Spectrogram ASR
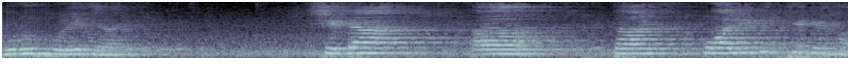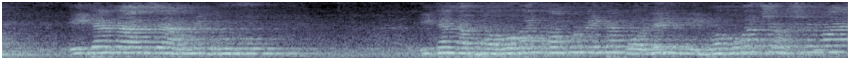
গুরু হয়ে যায়। সেটা তার কোয়ালিটির থেকে হয়। এটা না যে আমি গুরু এটা না, ভগবান কখনো এটা বলেননি। ভগবান সবসময়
